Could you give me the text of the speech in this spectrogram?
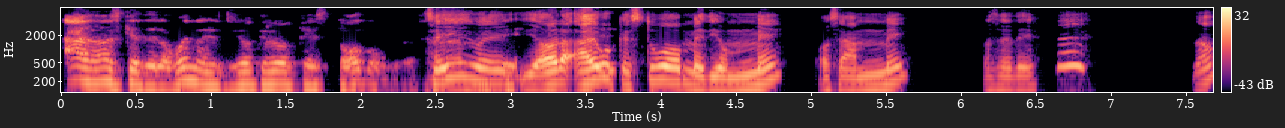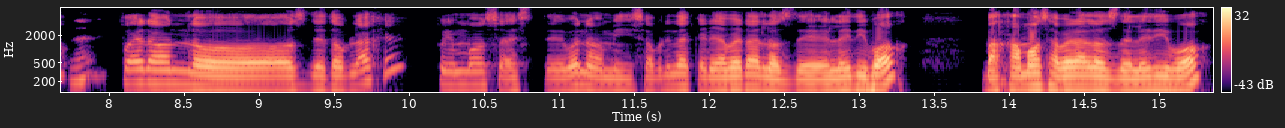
Ah, no, es que de lo bueno yo, yo creo que es todo, güey. o sea, Sí, güey. realmente, Y ahora algo que estuvo medio me, o sea, me, o sea, de, eh, ¿no? ¿Eh? Fueron los de doblaje. Fuimos a este, bueno, mi sobrina quería ver a los de Ladybug. Bajamos a ver a los de Ladybug.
